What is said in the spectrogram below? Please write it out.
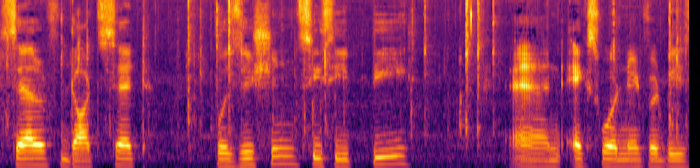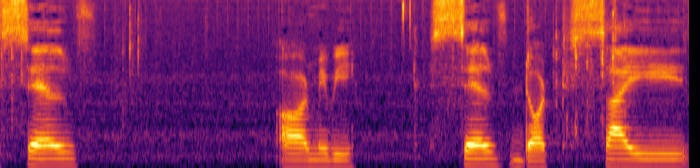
Self dot set position CCP and x coordinate would be self or maybe self dot size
